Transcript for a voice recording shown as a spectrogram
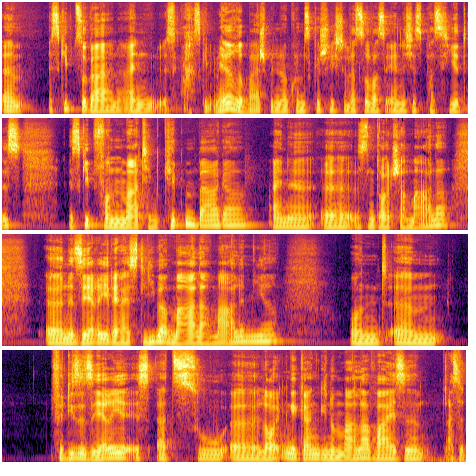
ähm, es gibt sogar ein, ach, es gibt mehrere Beispiele in der Kunstgeschichte, dass sowas ähnliches passiert ist. Es gibt von Martin Kippenberger, eine, äh, ist ein deutscher Maler, äh, eine Serie, der heißt Lieber Maler, male mir. Und ähm, für diese Serie ist er zu äh, Leuten gegangen, die normalerweise, also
